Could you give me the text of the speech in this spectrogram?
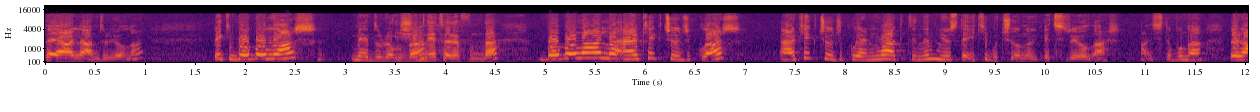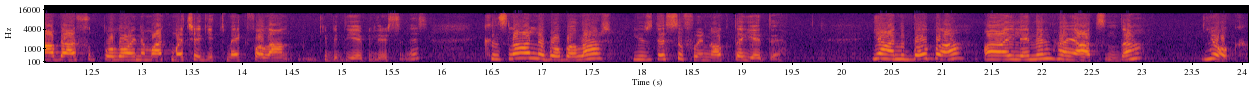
değerlendiriyorlar. Peki babalar ne durumda? İşin ne tarafında? Babalarla erkek çocuklar, erkek çocukların vaktinin yüzde iki buçuğunu geçiriyorlar. İşte buna beraber futbol oynamak, maça gitmek falan gibi diyebilirsiniz. Kızlarla babalar yüzde 0.7. Yani baba ailenin hayatında yok.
